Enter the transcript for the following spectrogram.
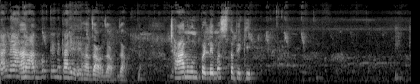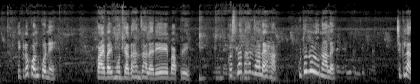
काय नाही आता हात बघते ना काय आहे. हा जावा जावा जावा. छान ऊन पडले मस्त पैकी इकडं कोण कोण आहे? काय बाई मोत्या घाण झाला रे बापरे. कसला घाण झालाय हा? कुठं लुळून आलाय? चिखलात?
